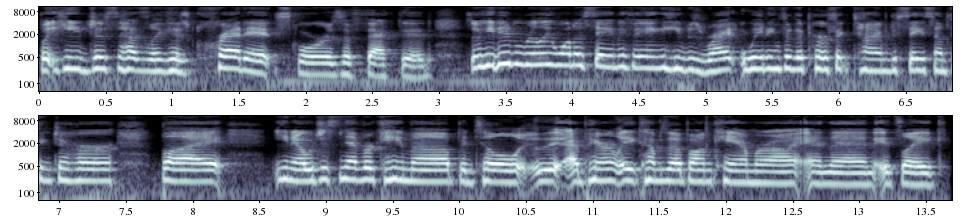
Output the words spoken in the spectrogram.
but he just has like his credit score is affected. So he didn't really want to say anything. He was right waiting for the perfect time to say something to her, but you know, just never came up until apparently it comes up on camera and then it's like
